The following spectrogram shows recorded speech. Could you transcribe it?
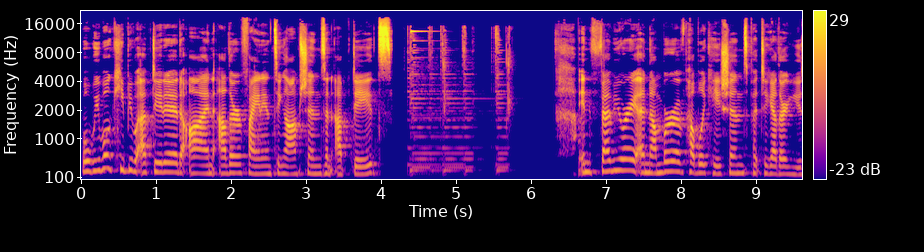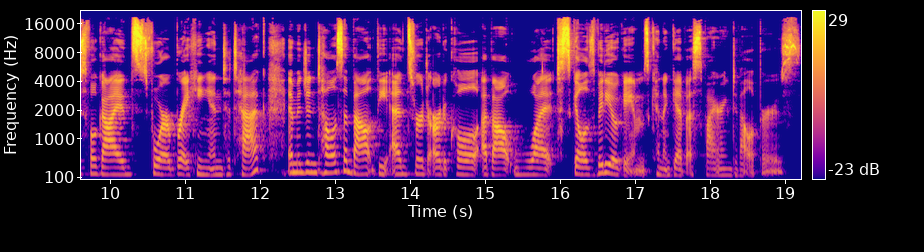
Well, we will keep you updated on other financing options and updates. In February, a number of publications put together useful guides for breaking into tech. Imogen, tell us about the EdSurge article about what skills video games can give aspiring developers.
